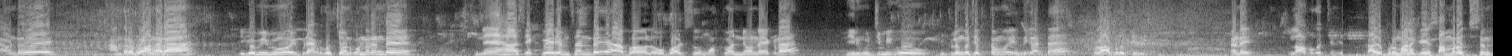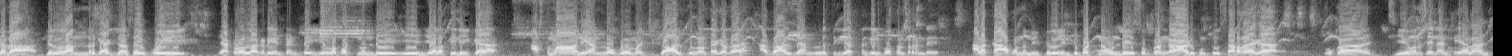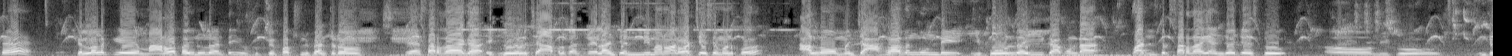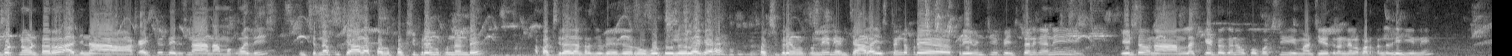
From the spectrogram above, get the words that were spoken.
ఏమండి? అందరూ బాగున్నారా? ఇక మేము ఇప్పుడు ఎక్కడికి వచ్చాం అనుకున్నారండి? నేహాస్ ఎక్వేరియమ్స్ అండి. ఆ లో బర్డ్స్ మొత్తం అన్నీ ఉన్నాయి ఇక్కడ. దీని గురించి మీకు విపులంగా చెప్తాము. ఎందుకంటే లోపలికి వచ్చింది. అండి లోపలికి కాదు ఇప్పుడు మనకి సమ్మర్ వచ్చింది కదా పిల్లలందరికీ ఎగ్జామ్స్ అయిపోయి ఎక్కడో అక్కడ ఏంటంటే ఇళ్ళ పట్టు నుండి ఏం చేయాలో తెలియక అస్తమాను ఎండలో మంచి గాల్పులు ఉంటాయి కదా ఆ గాల్పులు ఎండలో తిరిగేస్తానికి వెళ్ళిపోతుంటారండి. అలా కాకుండా మీ పిల్లలు ఇంటి పట్టున ఉండి శుభ్రంగా ఆడుకుంటూ సరదాగా ఒక జీవనశైలి అంటే ఎలా అంటే పిల్లలకి మానవతా విలువలు అంటే ఇప్పుడు పక్షులు పెంచడం ఏ సరదాగా ఎక్కువ చేపలు పెంచడం ఇలాంటివన్నీ మనం అలవాటు చేసామనుకో వాళ్ళు మంచి ఆహ్లాదంగా ఉండి ఈ ఫోన్లు అవి కాకుండా వాటితో సరదాగా ఎంజాయ్ చేస్తూ మీకు ఇంటి పట్టున ఉంటారు అది నాకైతే తెలిసిన నమ్మకం అది. నేను చిన్నప్పుడు చాలా పక్షి ప్రేమికున్నండి. ఆ పక్షిరాజు అంటారు చూడు ఏదో రోబోటులు లాగా పక్షి ప్రేమికుని నేను చాలా ఇష్టంగా ప్రే ప్రేమించి పెంచుతాను కానీ ఏంటో నా అన్లక్ ఏంటో కానీ ఒక్కో పక్షి మన చేతిలో నిలబడుతుంది వెయ్యిని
